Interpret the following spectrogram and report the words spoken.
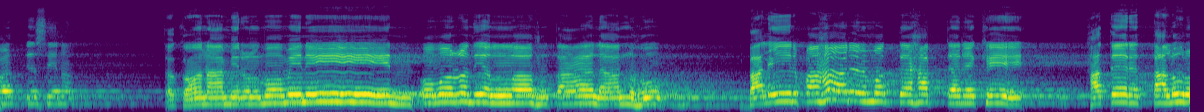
পারতেছি না। তখন আমিরুল মোমিনিন ওমর রাদিয়াল্লাহু তাআলা আনহু বালির পাহাড়ের মধ্যে হাতটা রেখে, হাতের তালুর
